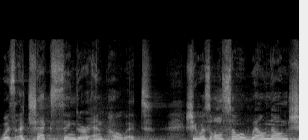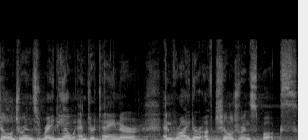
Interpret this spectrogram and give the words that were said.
was a Czech singer and poet. She was also a well known children's radio entertainer and writer of children's books.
